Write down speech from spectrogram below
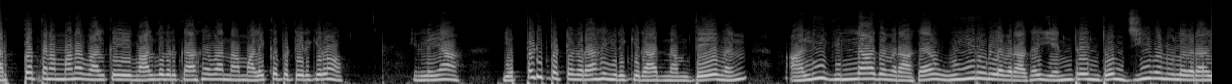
அற்பத்தனமான வாழ்க்கையை வாழ்வதற்காகவா நாம் அழைக்கப்பட்டிருக்கிறோம்? இல்லையா? எப்படிப்பட்டவராக இருக்கிறார் நம் தேவன்? அழிவில்லாதவராக உயிர் உள்ளவராக என்றென்றும் ஜீவன் உள்ளவராக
